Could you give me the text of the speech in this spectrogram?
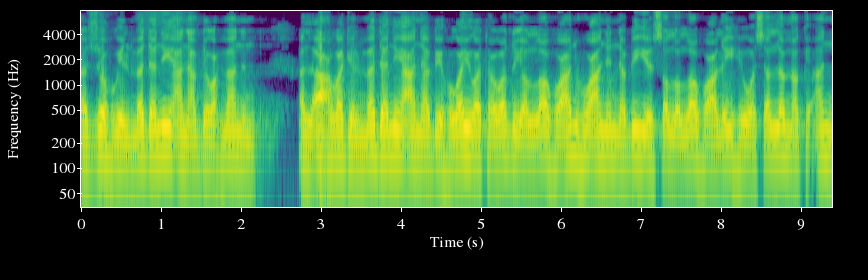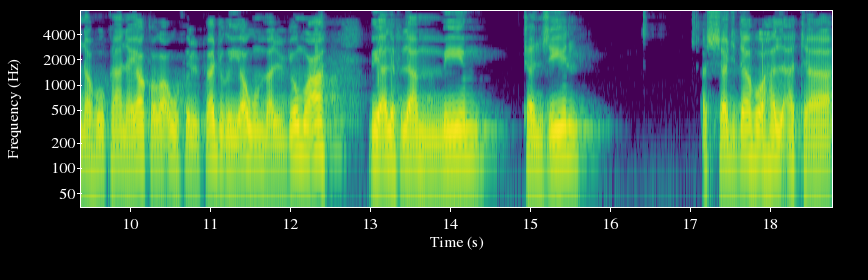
الزهري المدني عن عبد الرحمن الأعرج المدني عن أبي هريرة رضي الله عنه عن النبي صلى الله عليه وسلم أنه كان يقرأ في الفجر يوم الجمعة بألف لام ميم تنزيل السجدة وهل أتى؟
